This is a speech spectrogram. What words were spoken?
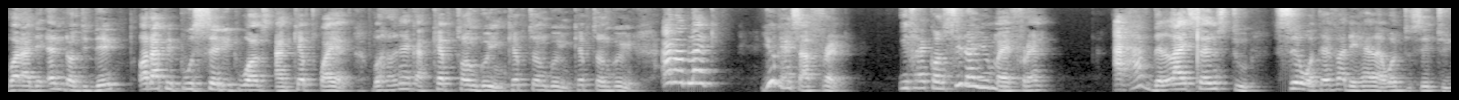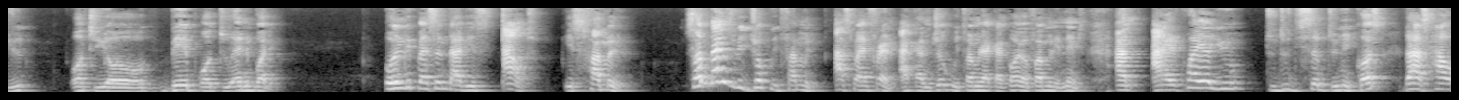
but at the end of the day, other people said it once and kept quiet. But Onyeka kept on going, kept on going, kept on going. And I'm like, you guys are friends. If I consider you my friend, I have the license to say whatever the hell I want to say to you or to your babe or to anybody. Only person that is out is family. Sometimes we joke with family. As my friend, I can joke with family. I can call your family names. And I require you to do the same to me because that's how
